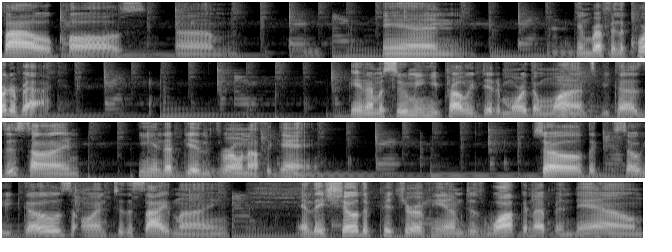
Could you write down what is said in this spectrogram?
foul calls um, and and roughing the quarterback. And I'm assuming he probably did it more than once because this time he ended up getting thrown out the game. So the so he goes onto the sideline and they show the picture of him just walking up and down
